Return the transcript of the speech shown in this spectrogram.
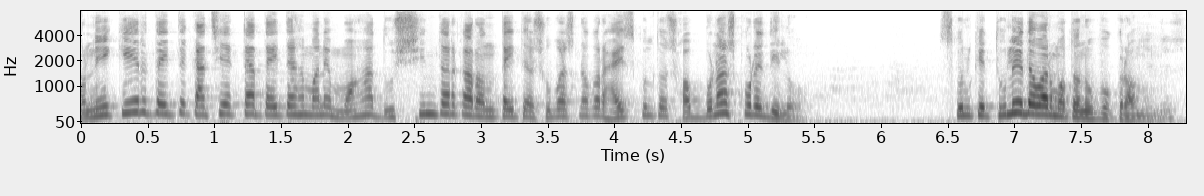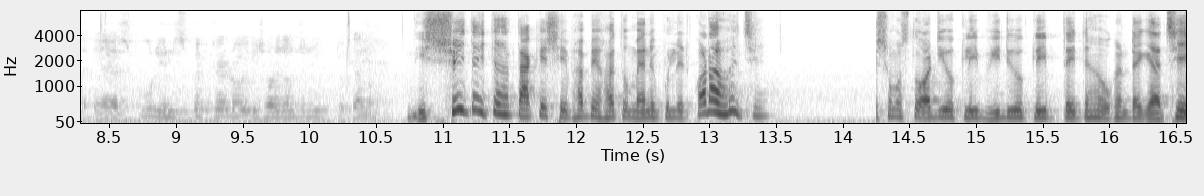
অনেকের তাইতে কাছে একটা তাইতে মানে মহা দুশ্চিন্তার কারণ তাইতে সুভাষনগর হাই স্কুল তো সর্বনাশ করে দিল। স্কুলকে তুলে দেওয়ার মতন উপক্রম। নিশ্চয়ই তাইতে তাকে সেভাবে হয়তো ম্যানিপুলেট করা হয়েছে। যে সমস্ত অডিও ক্লিপ ভিডিও ক্লিপ তাইতে হ্যাঁ ওখানটায় গেছে।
